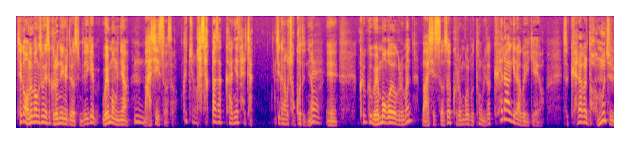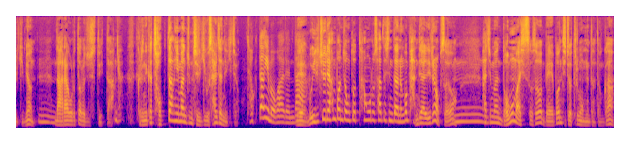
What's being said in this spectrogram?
제가 어느 방송에서 그런 얘기를 들었습니다. 이게 왜 먹냐? 음, 맛이 있어서 그렇죠. 바삭바삭하니 살짝 찌근하고 좋거든요. 네. 예. 그리고 왜 먹어요? 그러면 맛있어서 그런 걸 보통 우리가 쾌락이라고 얘기해요. 그래서 쾌락을 너무 즐기면 음, 나락으로 떨어질 수도 있다. 그러니까 적당히만 좀 즐기고 살자는 얘기죠. 적당히 먹어야 된다. 네, 뭐 일주일에 한 번 정도 탕후루 사 드신다는 건 반대할 일은 없어요. 음, 하지만 너무 맛있어서 매번 디저트로 먹는다던가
